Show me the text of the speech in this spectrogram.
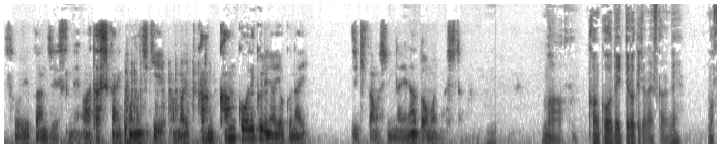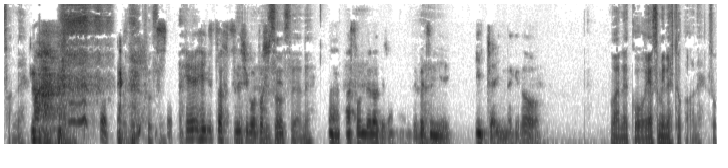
そういう感じですね。まあ確かにこの時期、あんまり観観光で来るには良くない時期かもしれないなと思いました。まあ、観光で行ってるわけじゃないですからね。モスさんね。まあ、そうですね平平日は普通に仕事してそうですよね。うん、遊んでるわけじゃないんで、別にいいっちゃいいんだけど、まあね、こう、休みの日とかはね、そう。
